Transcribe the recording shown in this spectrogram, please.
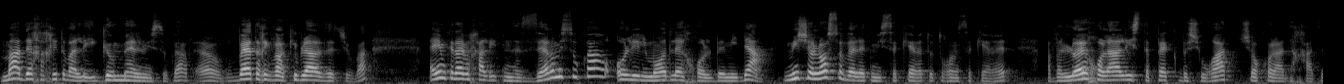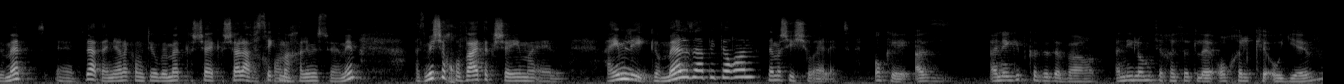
מה הדרך הכי טובה להיגמל מסוכר? אה, בטח היא כבר קיבלה על זה תשובה. האם כדאי בכלל להתנזר מסוכר או ללמוד לאכול במידה? מי שלא סובלת מסכרת או טרום סכרת אבל לא יכולה להסתפק בשורת שוקולד אחת באמת, אה, את יודעת העניין הכמותי הוא באמת קשה, קשה להפסיק נכון. מאכלים מסוימים אז מי שחווה את הקשיים האלו האם להיגמל זה הפתרון? זה מה שהיא שואלת. אוקיי, okay, אז אני אגיד כזה דבר, אני לא מתייחסת לאוכל כאויב,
